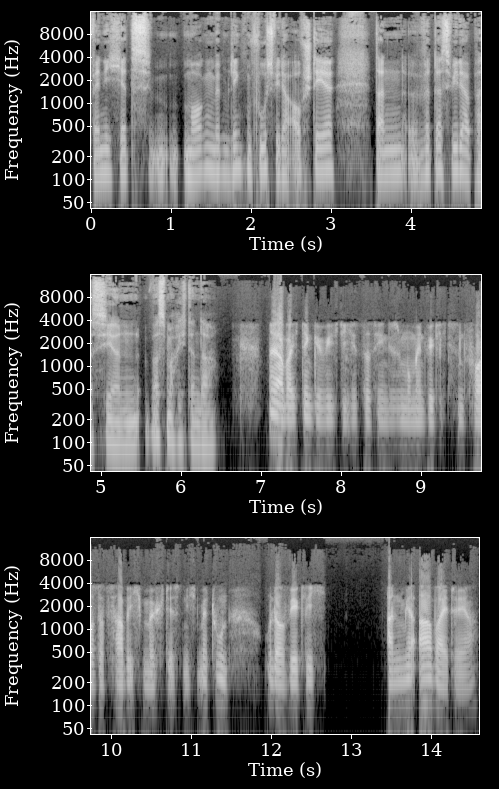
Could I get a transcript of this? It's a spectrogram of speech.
wenn ich jetzt morgen mit dem linken Fuß wieder aufstehe, dann wird das wieder passieren. Was mache ich denn da? Ja, aber ich denke, wichtig ist, dass ich in diesem Moment wirklich diesen Vorsatz habe, ich möchte es nicht mehr tun und auch wirklich an mir arbeite, ja.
